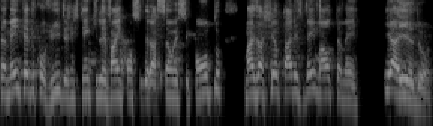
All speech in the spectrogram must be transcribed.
também teve Covid, a gente tem que levar em consideração esse ponto, mas achei o Thales bem mal também. E aí, Edu?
